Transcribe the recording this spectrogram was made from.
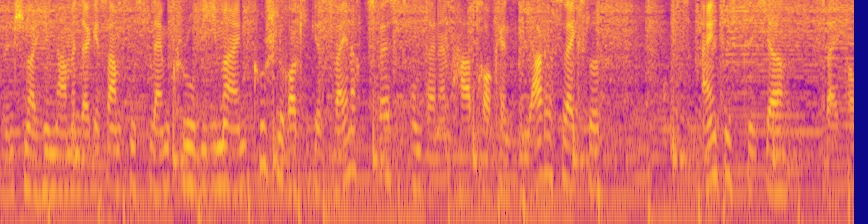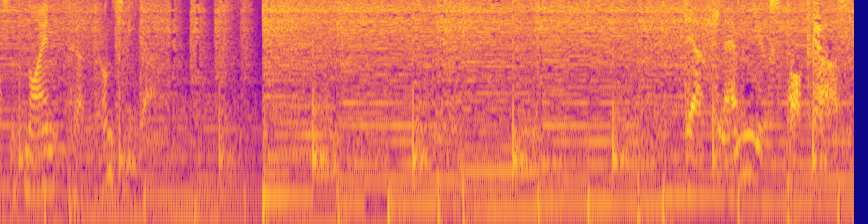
Wir wünschen euch im Namen der gesamten Slam Crew wie immer ein kuschelrockiges Weihnachtsfest und einen hartrockenden Jahreswechsel. Und eins ist sicher, 2009 hören wir uns wieder. Der Slam News Podcast.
